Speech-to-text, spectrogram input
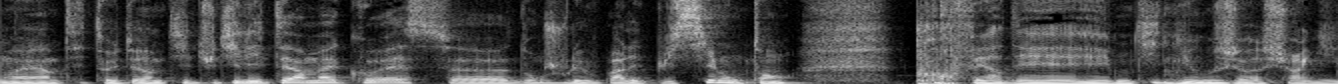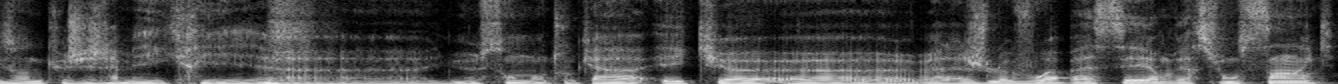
Ouais, un petit, un petit utilitaire macOS dont je voulais vous parler depuis si longtemps pour faire des une petite news sur, sur Geekzone que j'ai jamais écrit, euh, il me semble en tout cas, et que euh, bah là je le vois passer en version 5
